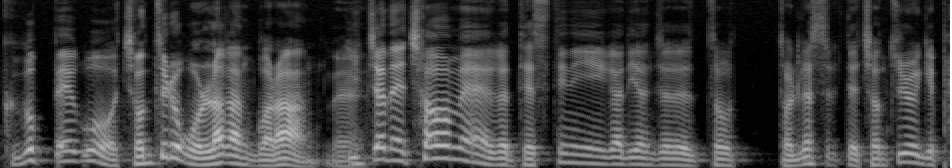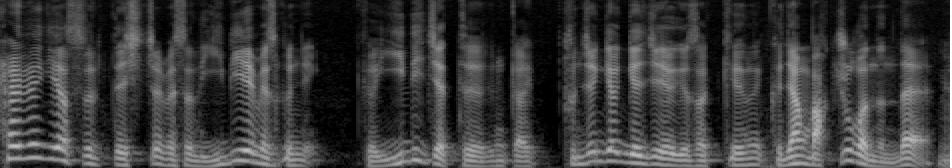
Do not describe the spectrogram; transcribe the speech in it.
그거 빼고 전투력 올라간 거랑 네. 있잖아요 처음에 그 데스티니 가디언즈 도- 돌렸을 때 전투력이 800이었을 때 시점에서는 EDM에서 그냥 그 EDZ 그러니까 분쟁 경계 지역에서 그냥, 그냥 막 죽었는데 네.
